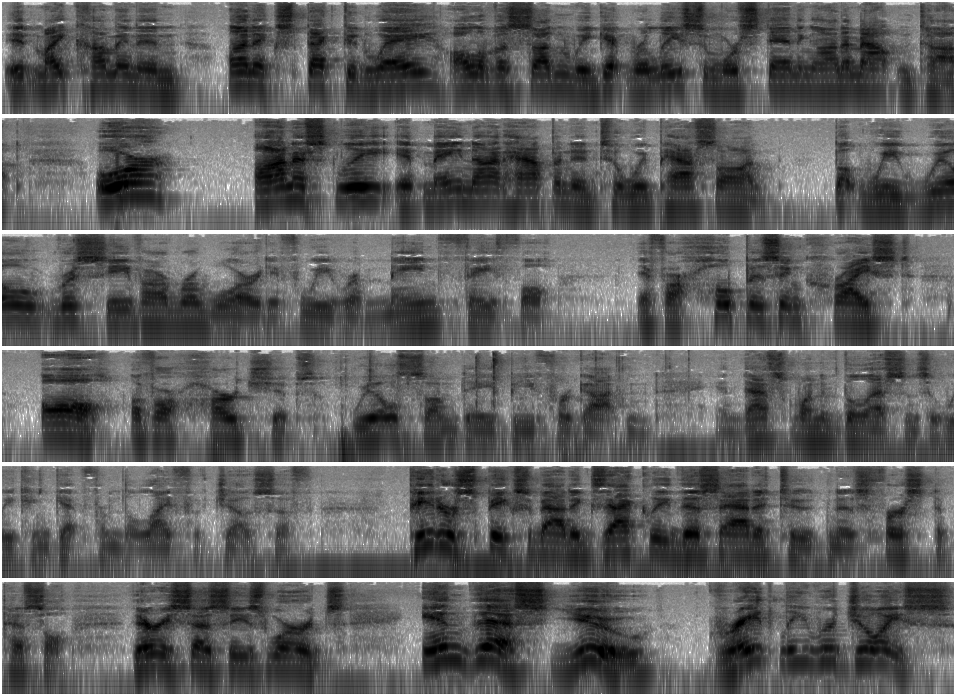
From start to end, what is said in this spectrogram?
It might come in an unexpected way. All of a sudden, we get released and we're standing on a mountaintop. Or, honestly, it may not happen until we pass on. But we will receive our reward if we remain faithful. If our hope is in Christ, all of our hardships will someday be forgotten. And that's one of the lessons that we can get from the life of Joseph. Peter speaks about exactly this attitude in his first epistle. There he says these words In this you greatly rejoice,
